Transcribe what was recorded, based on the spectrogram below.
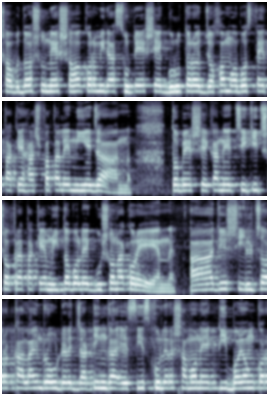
শব্দ শুনে সহকর্মীরা ছুটে এসে গুরুতর জখম অবস্থায় তাকে হাসপাতালে নিয়ে যান। তবে সেখানে চিকিৎসকরা তাকে মৃত বলে ঘোষণা করেন। আজ শিলচর কালাইন রোডের জাটিঙ্গা এসি স্কুলের সামনে একটি ভয়ঙ্কর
